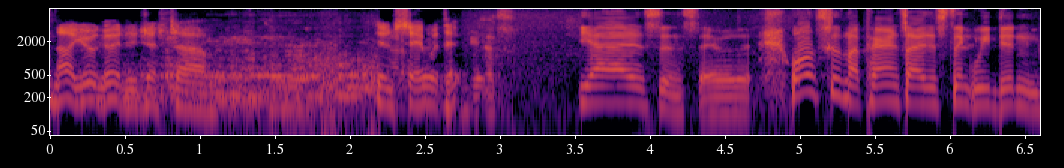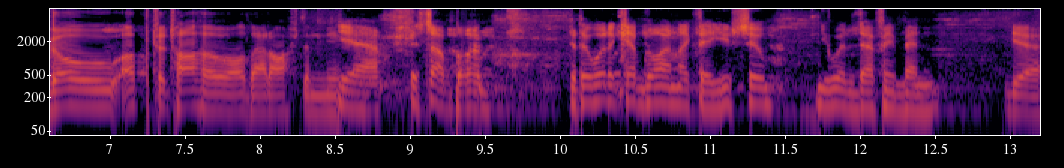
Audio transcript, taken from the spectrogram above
No, you're good. You just um, didn't stay with it. Yes. Yeah, I just didn't stay with it. Well, it's because my parents. I just think we didn't go up to Tahoe all that often. Yeah, they stopped going. If they would have kept going like they used to, you would have definitely been Yeah.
